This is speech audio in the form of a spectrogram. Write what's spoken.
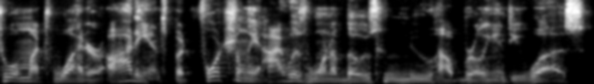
to a much wider audience. But fortunately, I was one of those who knew how brilliant he was.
